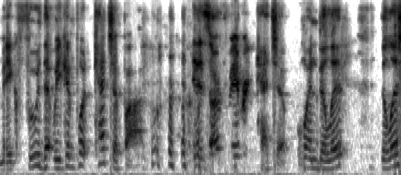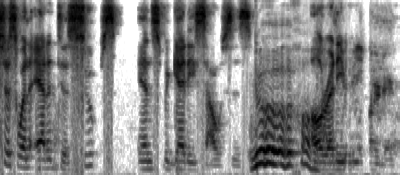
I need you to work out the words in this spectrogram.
make food that we can put ketchup on. it is our favorite ketchup when deli- delicious when added to soups and spaghetti sauces. Already reordered.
